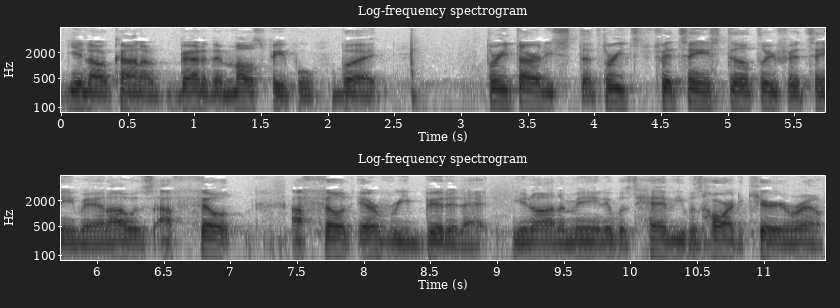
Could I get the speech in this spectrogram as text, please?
you know kind of better than most people but 330 315 still 315 man i was i felt i felt every bit of that you know what i mean it was heavy it was hard to carry around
